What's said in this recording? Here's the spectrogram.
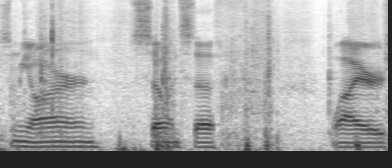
some yarn, sewing stuff, wires.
